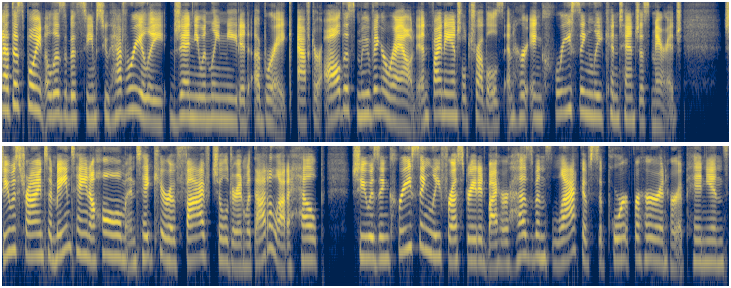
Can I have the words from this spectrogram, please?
At this point, Elizabeth seems to have really genuinely needed a break after all this moving around and financial troubles and her increasingly contentious marriage. She was trying to maintain a home and take care of five children without a lot of help. She was increasingly frustrated by her husband's lack of support for her and her opinions.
